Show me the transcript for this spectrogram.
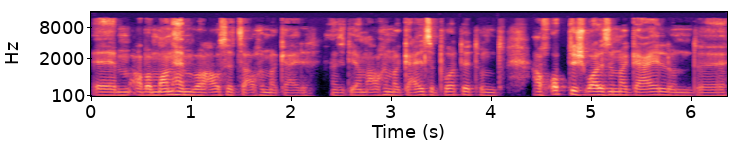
Ähm, aber Mannheim war auswärts auch immer geil. Also die haben auch immer geil supportet und auch optisch war das immer geil und äh,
